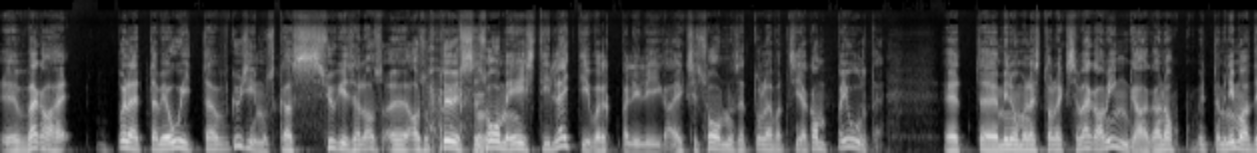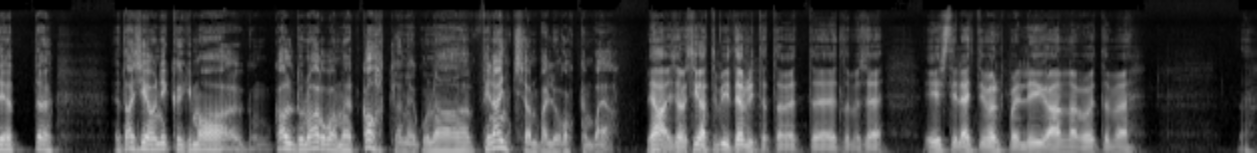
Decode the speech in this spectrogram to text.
e, väga põletav ja huvitav küsimus, kas sügisel as-, asub töösse Soome-Eesti-Läti võrkpalliliiga, ehk siis soomlased tulevad siia kampa juurde. Et äh, minu meelest oleks see väga vinge, aga noh, ütleme niimoodi, et et asi on ikkagi, ma kaldun arvama, et kahtlane, kuna finantse on palju rohkem vaja. jaa, see oleks igatepidi tervitatav, et ütleme, see Eesti-Läti võrkpalliliiga on nagu ütleme, noh,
